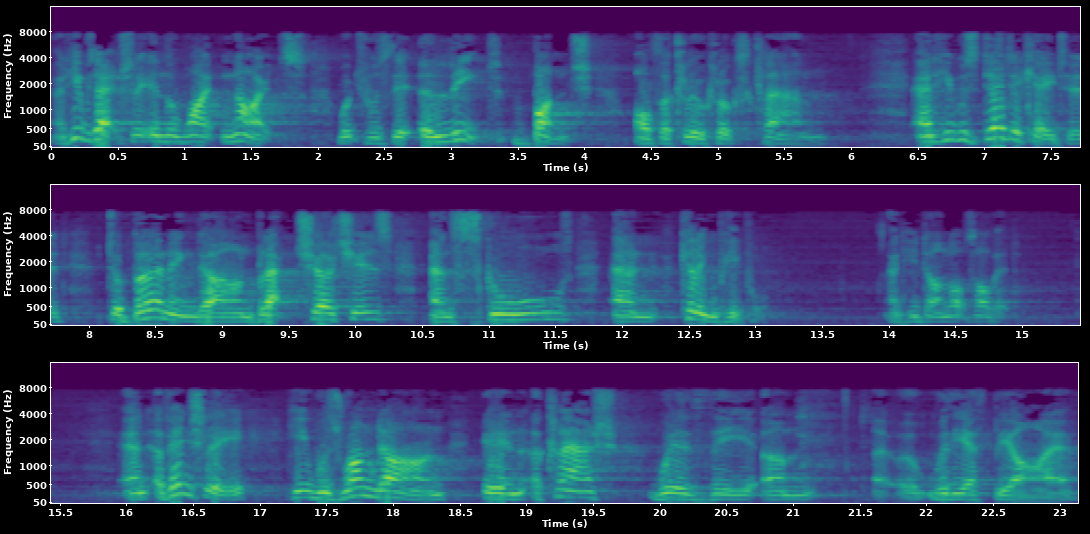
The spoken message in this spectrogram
And he was actually in the White Knights, which was the elite bunch of the Ku Klux Klan. And he was dedicated to burning down black churches and schools and killing people. And he'd done lots of it. And eventually he was run down in a clash with the um, uh, with the FBI.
